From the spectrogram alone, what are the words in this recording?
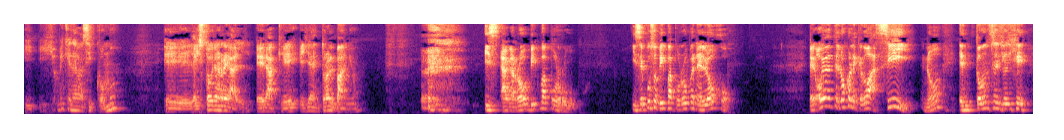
Y, yo me quedaba así, ¿cómo? Eh, la historia real era que ella entró al baño y agarró Big Vaporub y se puso Big Vaporub en el ojo. Eh, obviamente el ojo le quedó así, ¿no? Entonces yo dije,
